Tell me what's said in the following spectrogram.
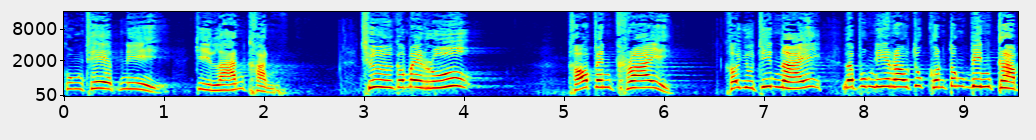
กรุงเทพนี่ กี่ล้านคัน ชื่อก็ไม่รู้ เขาเป็นใคร เขาอยู่ที่ไหน แล้วพรุ่งนี้เราทุกคนต้องบินกลับ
